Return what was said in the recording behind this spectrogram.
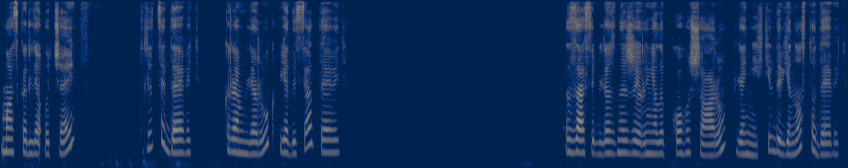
Маска для очей 39. Крем для рук 59. Засіб для знежирення липкого шару для нігтів 99.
